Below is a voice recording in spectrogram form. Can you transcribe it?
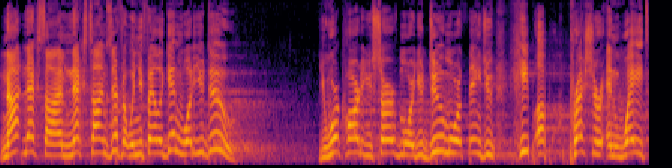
not next time, next time's different. When you fail again, what do you do? You work harder, you serve more, you do more things, you heap up pressure and weight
